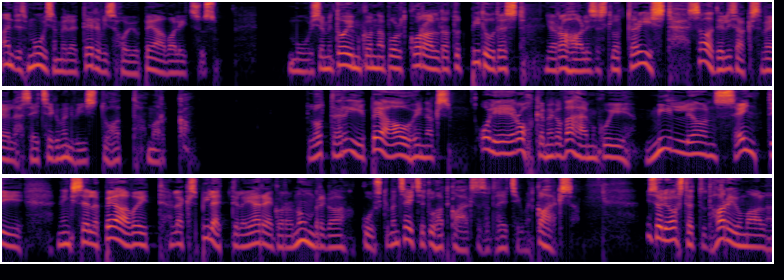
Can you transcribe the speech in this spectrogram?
andis muuseumile tervishoiu peavalitsus. Muuseumi toimkonna poolt korraldatud pidudest ja rahalisest loteriist saadi lisaks veel seitsekümmend viis tuhat marka. loterii peaauhinnaks oli ei rohkem ega vähem kui miljon senti ning selle peavõit läks piletile järjekorranumbriga kuuskümmend seitse tuhat kaheksasada seitsekümmend kaheksa, mis oli ostetud Harjumaal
